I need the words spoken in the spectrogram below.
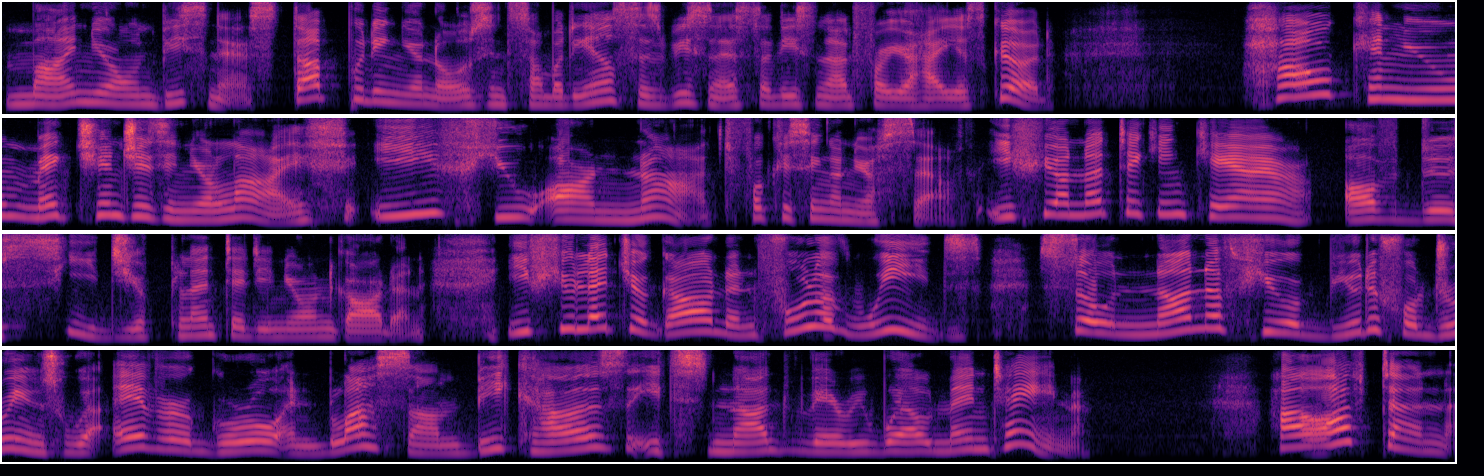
Mind your own business. Stop putting your nose in somebody else's business that is not for your highest good. How can you make changes in your life if you are not focusing on yourself? If you are not taking care of the seeds you planted in your own garden? If you let your garden full of weeds, so none of your beautiful dreams will ever grow and blossom because it's not very well maintained? How often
